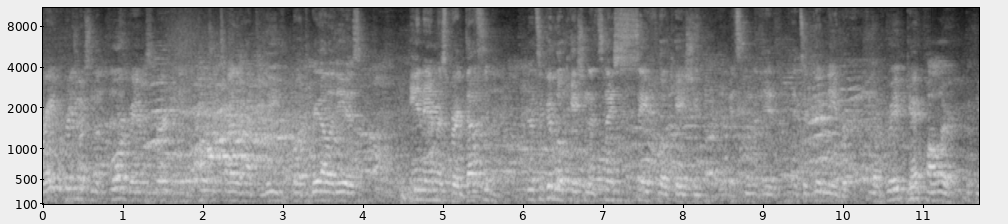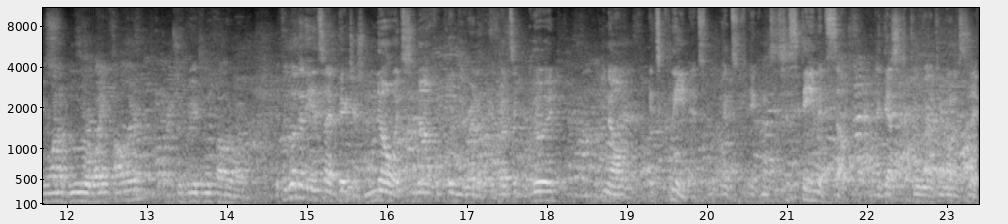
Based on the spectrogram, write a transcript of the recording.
right pretty much in the core of Amherstburg, and unfortunately Tyler had to leave, but the reality is, in Amherstburg, that's a, that's a good location, it's a nice, safe location, it's, it, it's a good neighborhood. A great blue collar. If you want a blue or white collar, it's a great blue collar one. If you look at the inside pictures, no, it's not completely renovated, but it's a good, you know, it's clean. It's it's it can sustain itself. I guess if you, if you want to say.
